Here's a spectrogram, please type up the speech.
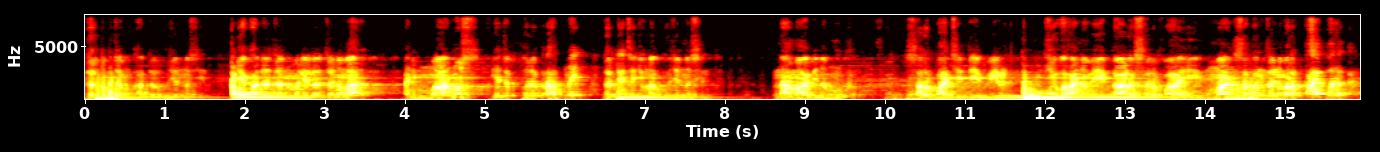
जर तुमच्या मुखात जर भजन नसेल एखादं जन्मलेलं जनावर आणि माणूस याच्यात फरक राहत नाही जर त्याच्या जीवनात भजन नसेल. नामाविन मुख सर्पाचे ते बीड जीव हा नव्हे काळ सर्प आहे. माणसात जनावरात काय फरक आहे?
